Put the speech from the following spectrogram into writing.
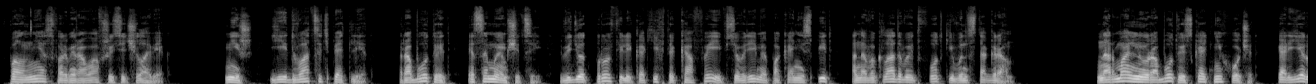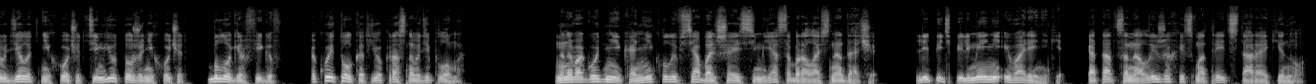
Вполне сформировавшийся человек. Миш, ей 25 лет. Работает СММщицей, ведет профили каких-то кафе и все время, пока не спит, она выкладывает фотки в Инстаграм. Нормальную работу искать не хочет, карьеру делать не хочет, семью тоже не хочет, блогер фигов. Какой толк от ее красного диплома? На новогодние каникулы вся большая семья собралась на даче. Лепить пельмени и вареники, кататься на лыжах и смотреть старое кино.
